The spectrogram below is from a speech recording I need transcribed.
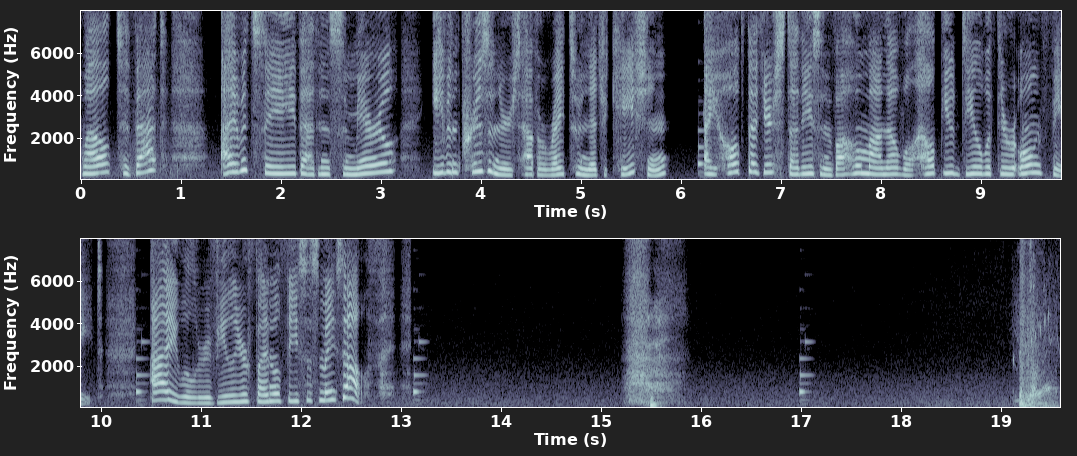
Well, to that, I would say that in Sumeru, even prisoners have a right to an education. I hope that your studies in Vahumana will help you deal with your own fate. I will review your final thesis myself.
